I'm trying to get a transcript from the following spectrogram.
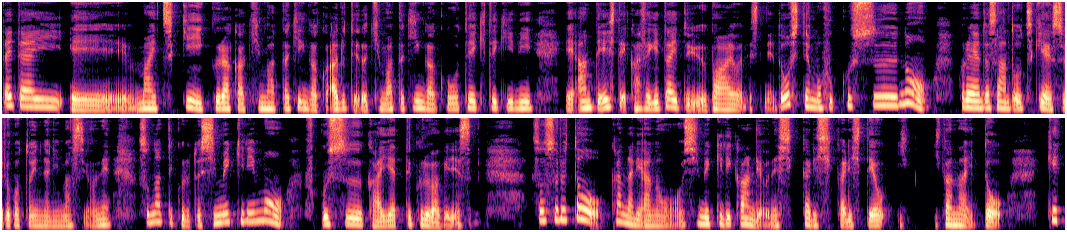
大体、えー、毎月いくらか決まった金額、ある程度決まった金額を定期的に、えー、安定して稼ぎたいという場合はですね、どうしても複数のクライアントさんとお付き合いすることになりますよね。そうなってくると、締め切りも複数回やってくるわけです。そうすると、かなりあの、締め切り管理をね、しっかりしっかりしていかないと、結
